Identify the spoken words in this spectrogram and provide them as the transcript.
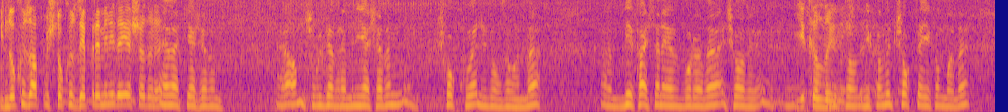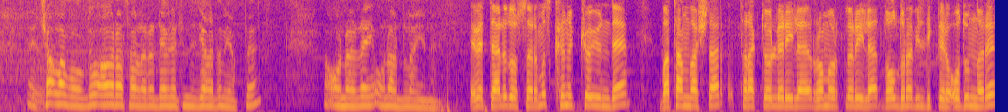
1969 depremini de yaşadınız. evet yaşadım. Ee, 69 depremini yaşadım. Çok kuvvetliydi o zaman da. Birkaç tane ev burada şey oldu. Yıkıldıymış. Yıkıldı, yıkıldı. Çok da yıkılmadı. Ee, Çatlak oldu. Ağır hasarlara devletimiz yardım yaptı. Onları da onardılar yine. Evet değerli dostlarımız Kınık köyünde vatandaşlar traktörleriyle, romorklarıyla doldurabildikleri odunları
